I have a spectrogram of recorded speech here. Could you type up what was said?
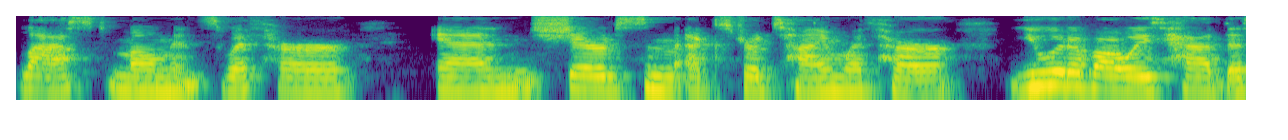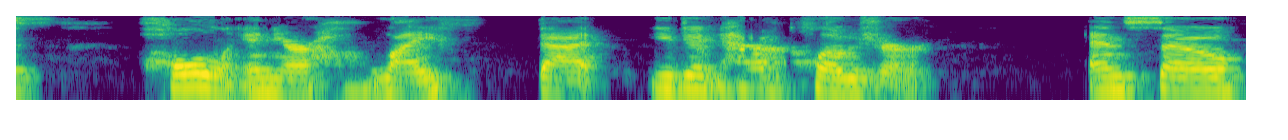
last moments with her and shared some extra time with her, you would have always had this hole in your life that you didn't have closure. And so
